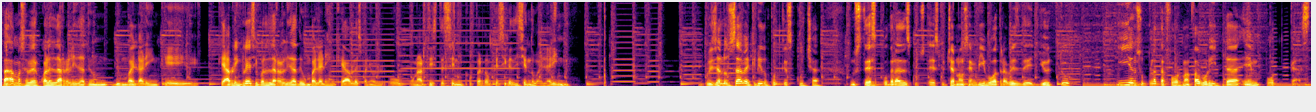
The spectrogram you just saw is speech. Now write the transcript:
vamos a ver cuál es la realidad de un, bailarín que, que habla inglés y cuál es la realidad de un bailarín que habla español. O un artista escénico, perdón que siga diciendo bailarín. Pues ya lo sabe, querido porque escucha. Usted podrá escucharnos en vivo a través de YouTube y en su plataforma favorita en podcast.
